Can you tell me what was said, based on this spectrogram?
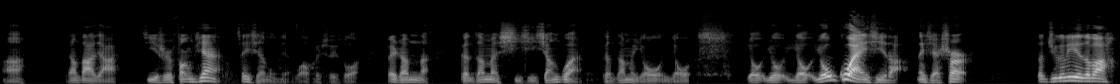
啊，让大家及时防骗，这些东西我会去做。为什么呢？跟咱们息息相关，跟咱们有有有有有有关系的那些事儿。咱举个例子吧，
